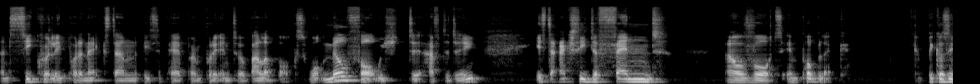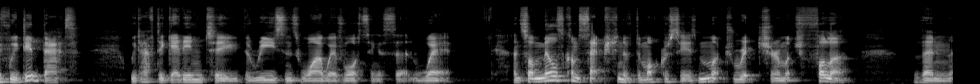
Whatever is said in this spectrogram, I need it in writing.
and secretly put an X down on a piece of paper and put it into a ballot box. What Mill thought we should have to do is to actually defend our vote in public. Because if we did that, we'd have to get into the reasons why we're voting a certain way. And so Mill's conception of democracy is much richer and much fuller than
